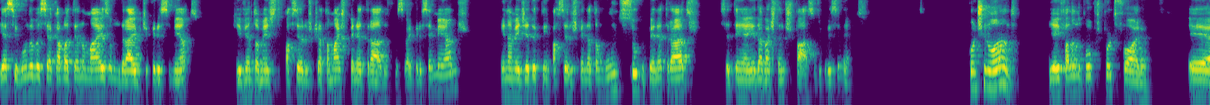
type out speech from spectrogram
e a segunda, você acaba tendo mais um drive de crescimento, que eventualmente parceiros que já estão mais penetrados, você vai crescer menos, e na medida que tem parceiros que ainda estão muito subpenetrados, você tem ainda bastante espaço de crescimento. Continuando, e aí falando um pouco de portfólio, É,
